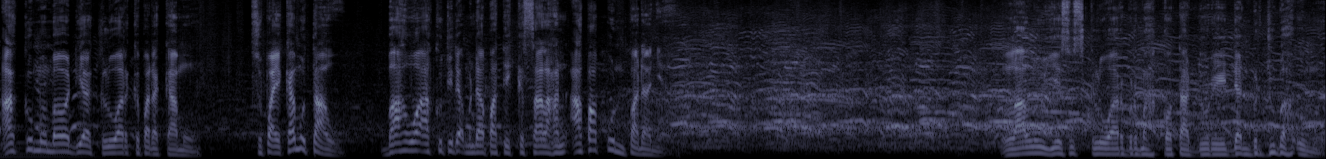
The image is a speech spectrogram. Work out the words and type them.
aku membawa dia keluar kepada kamu, supaya kamu tahu bahwa aku tidak mendapati kesalahan apa pun padanya. Lalu Yesus keluar bermahkota duri dan berjubah ungu.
